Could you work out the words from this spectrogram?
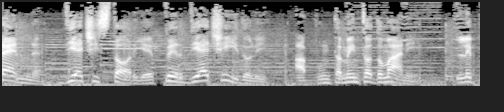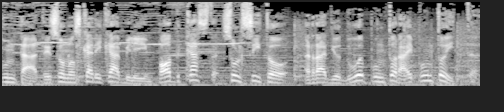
Ten, 10 storie per 10 idoli. Appuntamento a domani. Le puntate sono scaricabili in podcast sul sito radio2.rai.it.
